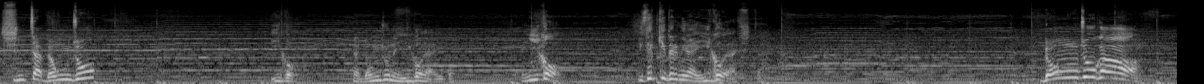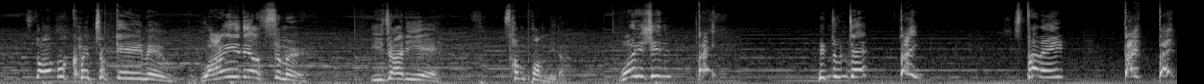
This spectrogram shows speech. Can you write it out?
진짜 명조? 이거. 그냥 명조는 이거야 이거. 이거. 이 새끼들은 그냥 이거야 진짜. 명조가 서브컬처 게임의 왕이 되었음을 이 자리에 선포합니다. 원신 따이! 현존재 따이! 스타레일 따이 따이!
